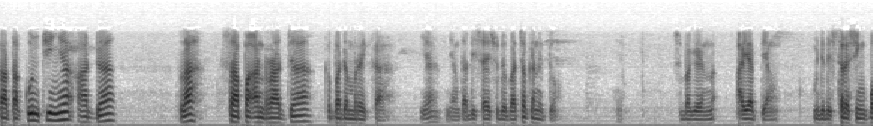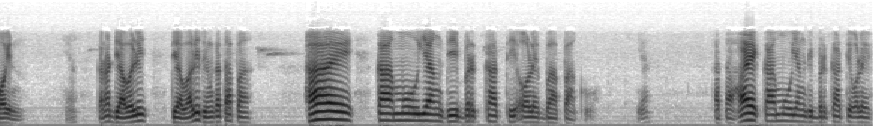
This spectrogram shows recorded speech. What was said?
kata kuncinya adalah sapaan raja kepada mereka. Ya, yang tadi saya sudah bacakan itu. Ya, sebagai ayat yang menjadi stressing point. Ya, karena diawali diawali dengan kata apa? Hai kamu yang diberkati oleh Bapakku. Ya. Kata hai kamu yang diberkati oleh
